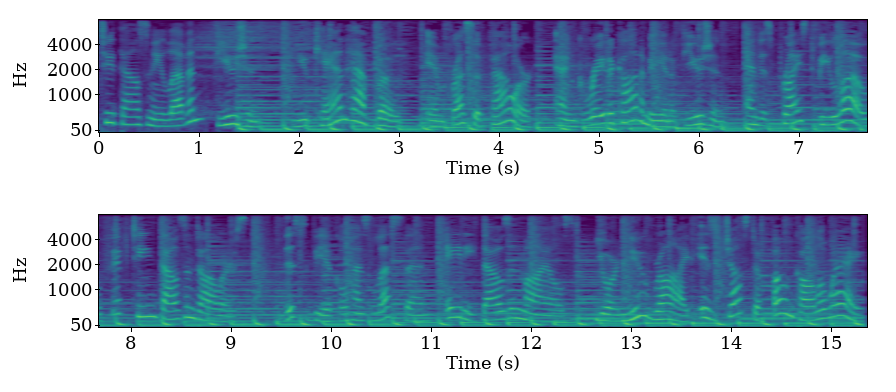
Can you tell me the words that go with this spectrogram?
The 2011 Fusion. You can have both impressive power and great economy in a Fusion and is priced below $15,000. This vehicle has less than 80,000 miles. Your new ride is just a phone call away.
